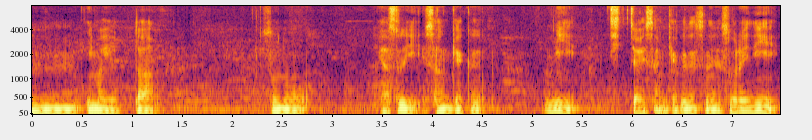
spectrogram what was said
うん今言ったその安い三脚にちっちゃい三脚ですね。それに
